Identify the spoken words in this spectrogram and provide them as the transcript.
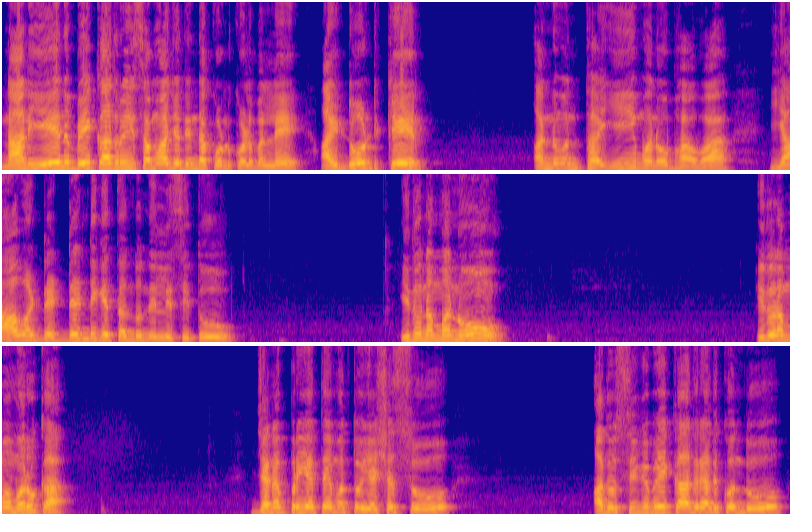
ನಾನು ಏನು ಬೇಕಾದರೂ ಈ ಸಮಾಜದಿಂದ ಕೊಂಡ್ಕೊಳ್ಬಲ್ಲೆ ಐ ಡೋಂಟ್ ಕೇರ್ ಅನ್ನುವಂಥ ಈ ಮನೋಭಾವ ಯಾವ ಡೆಡ್ ಎಂಡಿಗೆ ತಂದು ನಿಲ್ಲಿಸಿತು? ಇದು ನಮ್ಮ ನೋವು. ಇದು ನಮ್ಮ ಮರುಕ. ಜನಪ್ರಿಯತೆ ಮತ್ತು ಯಶಸ್ಸು ಅದು ಸಿಗಬೇಕಾದರೆ ಅದಕ್ಕೊಂದು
